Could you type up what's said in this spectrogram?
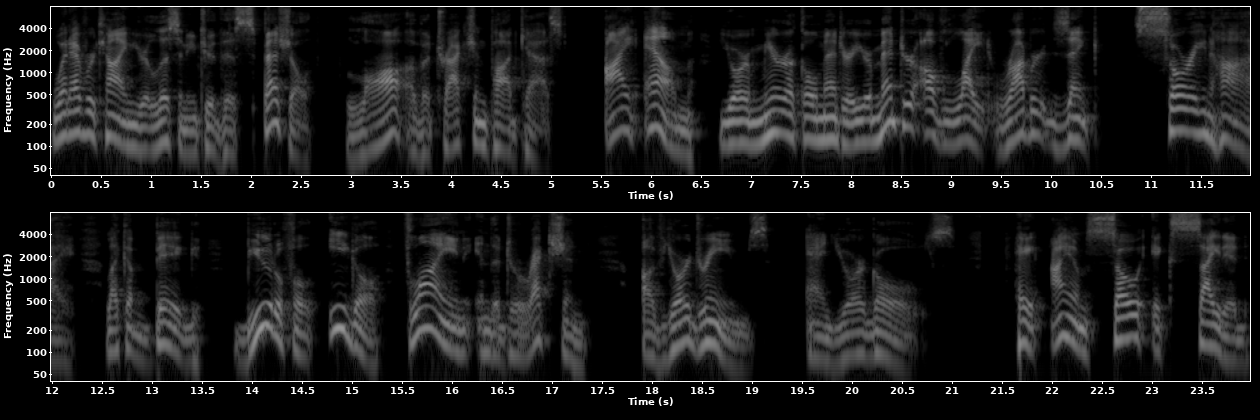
whatever time you're listening to this special Law of Attraction podcast. I am your miracle mentor, your mentor of light, Robert Zink, soaring high like a big, beautiful eagle flying in the direction of your dreams and your goals. Hey, I am so excited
